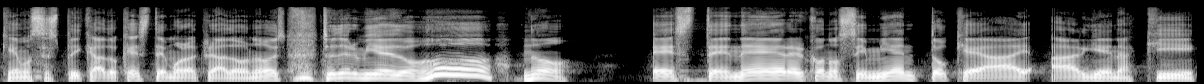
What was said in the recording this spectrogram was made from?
Que hemos explicado que es temor al Creador, no es tener miedo, ¡Ah! no, es tener el conocimiento que hay alguien aquí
